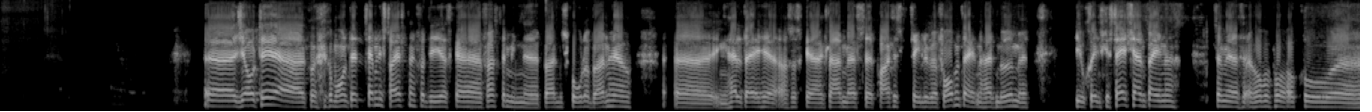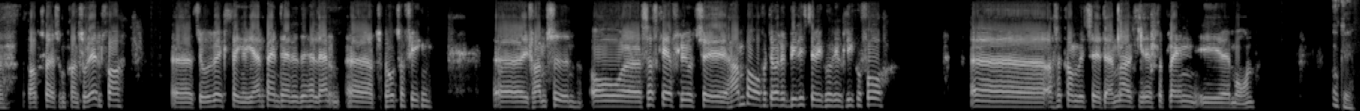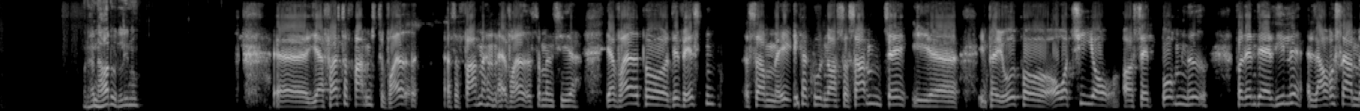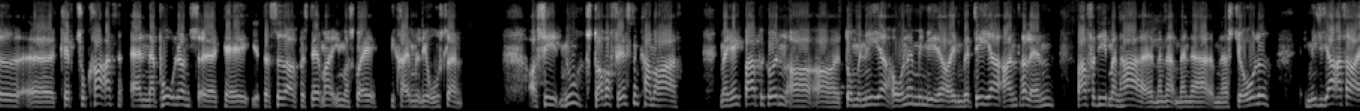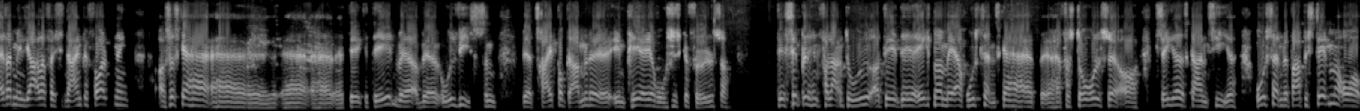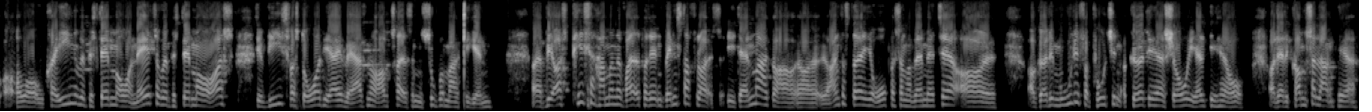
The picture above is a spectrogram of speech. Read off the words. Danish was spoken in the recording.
Øh, jo, det er, godmorgen, det er temmelig stressende, fordi jeg skal først have mine øh, børn i skole og børnehave øh, en halv dag her, og så skal jeg klare en masse praktiske ting i løbet af formiddagen og have et møde med de ukrainske statsjernbaner, som jeg håber på at kunne øh, optræde som konsulent for øh, til udveksling af jernbanen i det her land øh, og togtrafikken øh, i fremtiden. Og øh, så skal jeg flyve til Hamburg, for det var det billigste, vi kunne, vi lige kunne få. Øh, og så kommer vi til Danmark efter planen i øh, morgen. Okay. Hvordan har du det lige nu? Øh, jeg er først og fremmest vred. Altså farmanden er vred, som man siger. Jeg er vred på det Vesten, som ikke har kunnet nå sig sammen til i øh, en periode på over 10 år og sætte bommen ned for den der lille lavsammede øh, kleptokrat af Napoleons øh, kage, der sidder og bestemmer i Moskva, i Kreml, i Rusland. Og sige, nu stopper festen, kammerat. Man kan ikke bare begynde at, at dominere og underminere og invadere andre lande, bare fordi man har, man man er, man er stjålet milliarder og der milliarder for sin egen befolkning, og så skal have, have, have, have dækket det ind ved at være udvist sådan, ved at trække på gamle øh, imperierussiske følelser. Det er simpelthen for langt ude, og det, det er ikke noget med, at Rusland skal have, have forståelse og sikkerhedsgarantier. Rusland vil bare bestemme over, over Ukraine, vil bestemme over NATO, vil bestemme over os. Det viser, hvor store de er i verden og optræder som en supermagt igen. Og jeg bliver også pissehammerende vred på den venstrefløj i Danmark og, og andre steder i Europa, som har været med til at, at gøre det muligt for Putin at køre det her show i alle de her år. Og da det kom så langt her,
